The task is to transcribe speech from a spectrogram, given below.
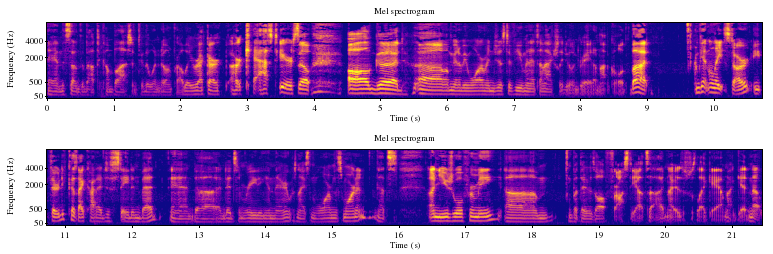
and the sun's about to come blasting through the window and probably wreck our, our cast here. So, all good. Um, I'm going to be warm in just a few minutes. I'm actually doing great. I'm not cold, but I'm getting a late start, 8:30, because I kind of just stayed in bed and uh, and did some reading in there. It was nice and warm this morning. That's unusual for me, um, but it was all frosty outside, and I just was like, "Yeah, I'm not getting up."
